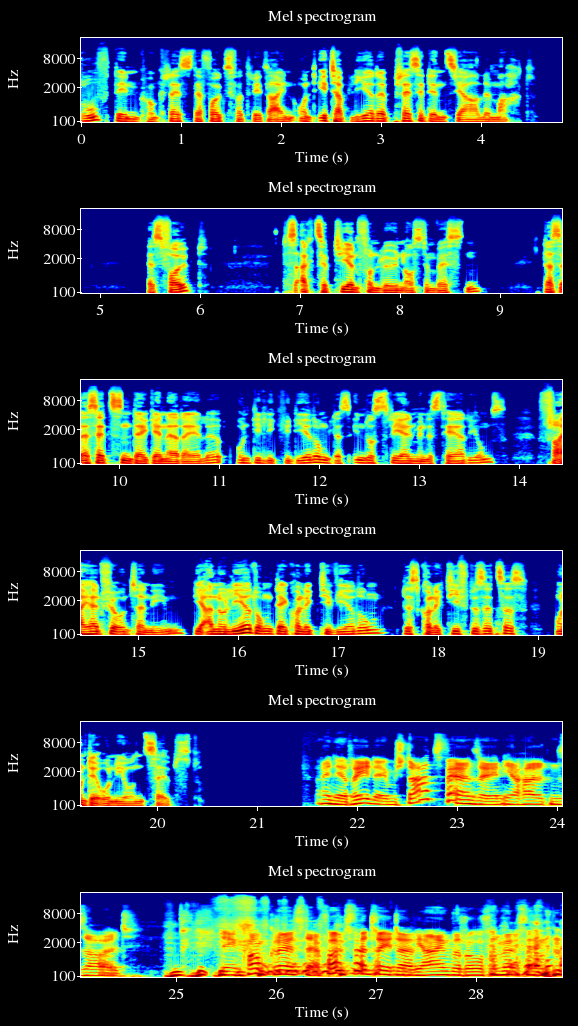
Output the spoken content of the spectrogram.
Ruf den Kongress der Volksvertreter ein und etabliere präsidentiale Macht. Es folgt das Akzeptieren von Löhnen aus dem Westen, das Ersetzen der Generäle und die Liquidierung des industriellen Ministeriums, Freiheit für Unternehmen, die Annullierung der Kollektivierung, des Kollektivbesitzes und der Union selbst. Eine Rede im Staatsfernsehen ihr halten sollt. Den Kongress der Volksvertreter wir einberufen müssen.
